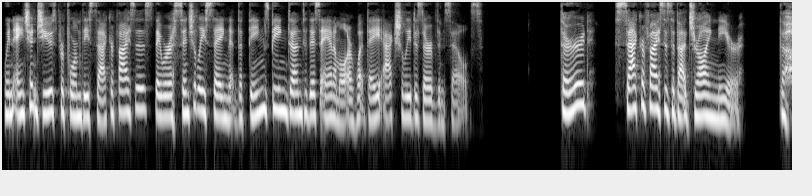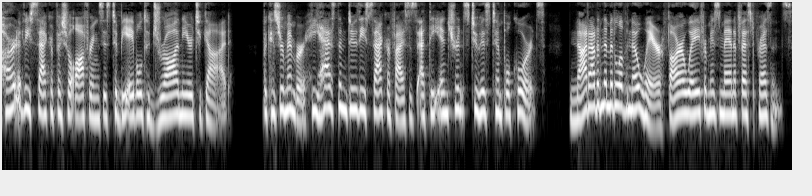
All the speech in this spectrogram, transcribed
When ancient Jews performed these sacrifices, they were essentially saying that the things being done to this animal are what they actually deserve themselves. Third, sacrifice is about drawing near. The heart of these sacrificial offerings is to be able to draw near to God. Because remember, He has them do these sacrifices at the entrance to His temple courts, not out in the middle of nowhere, far away from His manifest presence.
